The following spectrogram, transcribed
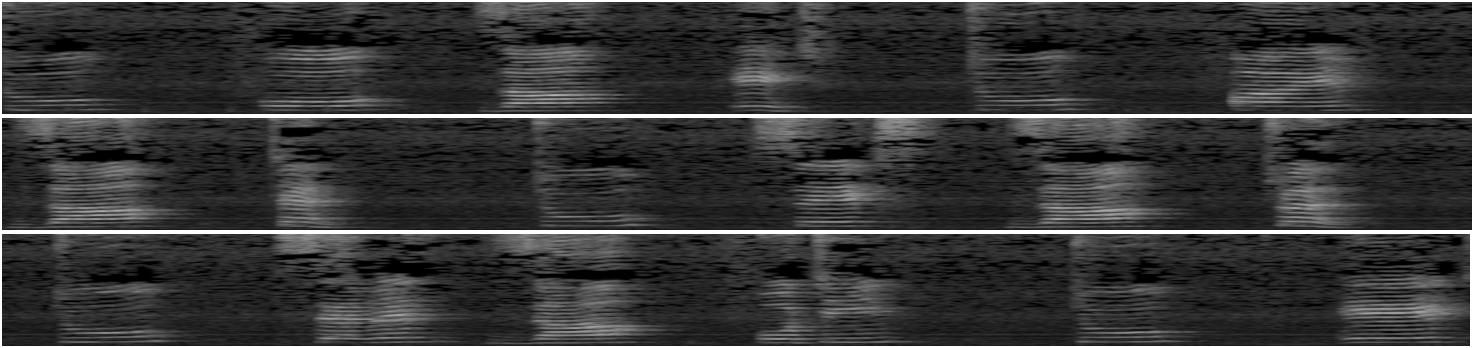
Two, four, za, eight. Two, five, za, ten. Two, six, za, twelve. Two, seven, za, fourteen. Two, eight,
